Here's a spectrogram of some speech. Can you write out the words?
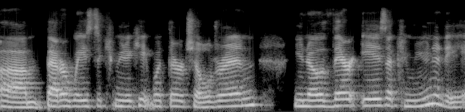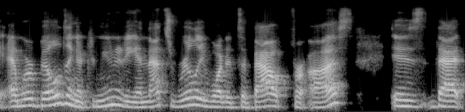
um, better ways to communicate with their children you know there is a community and we're building a community and that's really what it's about for us is that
